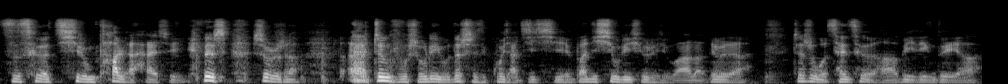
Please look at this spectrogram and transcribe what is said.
自测，其中他人害谁？是是不是啊？政府手里有的是国家机器，把你修理修理就完了，对不对？这是我猜测啊，不一定对啊。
